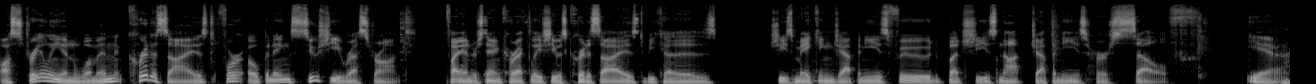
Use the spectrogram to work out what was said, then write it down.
Australian woman criticized for opening sushi restaurant. If I understand correctly, she was criticized because she's making Japanese food, but she's not Japanese herself. Yeah.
